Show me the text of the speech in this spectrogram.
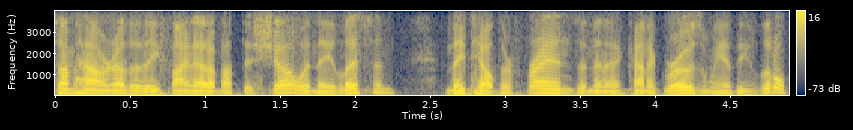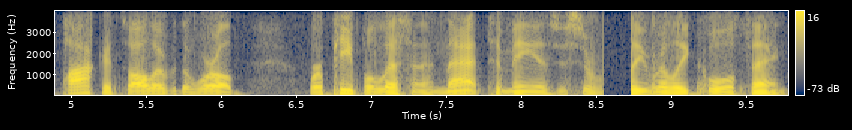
somehow or another they find out about the show and they listen and they tell their friends, and then it kind of grows, and we have these little pockets all over the world where people listen, and that to me is just a really really cool thing.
